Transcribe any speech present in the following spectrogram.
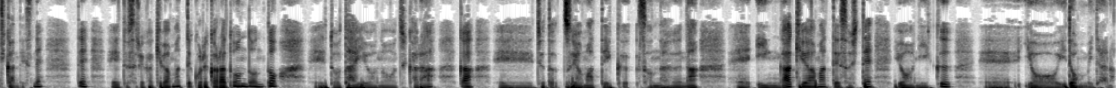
時間ですね。で、えっ、ー、と、それが極まって、これからどんどんと、えっ、ー、と、太陽の力が、えー、ちょっと強まっていく、そんな風な、えー、陰が極まって、そして、陽に行く、えー、陽移動みたいな、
